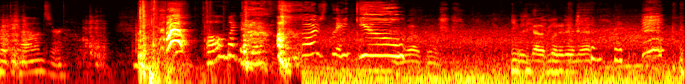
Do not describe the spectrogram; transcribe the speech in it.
150 pounds or? Ah! Oh my goodness. oh gosh, thank you. You're welcome. You just gotta put it in there.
